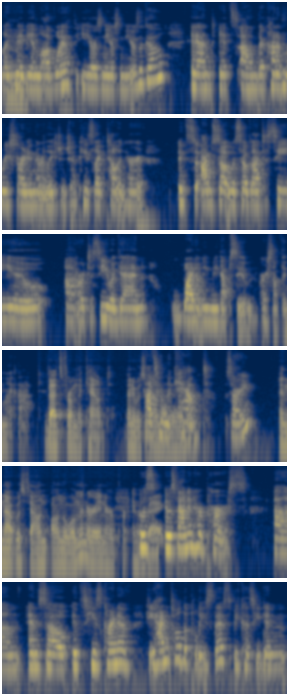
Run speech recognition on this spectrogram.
like Mm. maybe in love with years and years and years ago. And it's um, they're kind of restarting their relationship. He's like telling her, "It's I'm so it was so glad to see you, uh, or to see you again. Why don't we meet up soon, or something like that." That's from the count. And it was That's from the woman? Count. Sorry. And that was found on the woman or in her, per- her it was bag? it was found in her purse um and so it's he's kind of he hadn't told the police this because he didn't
